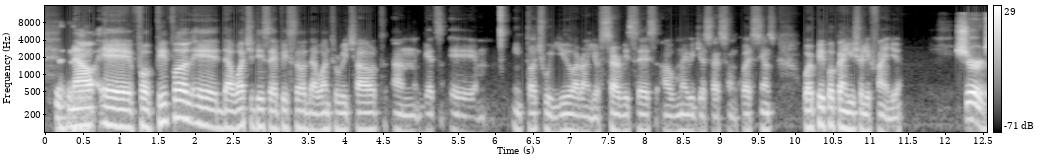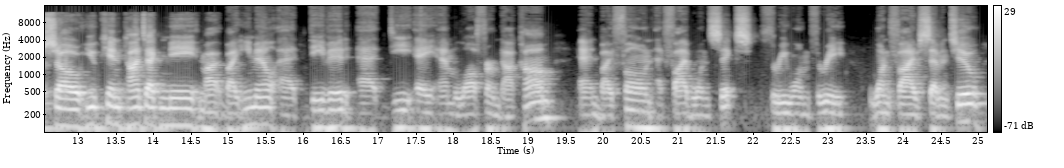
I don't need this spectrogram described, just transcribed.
now, uh, for people uh, that watch this episode that want to reach out and get um, in touch with you around your services, or maybe just ask some questions, where people can usually find you. Sure. So you can contact me my, by email at david at damlawfirm.com and by phone at 516 313 1572.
